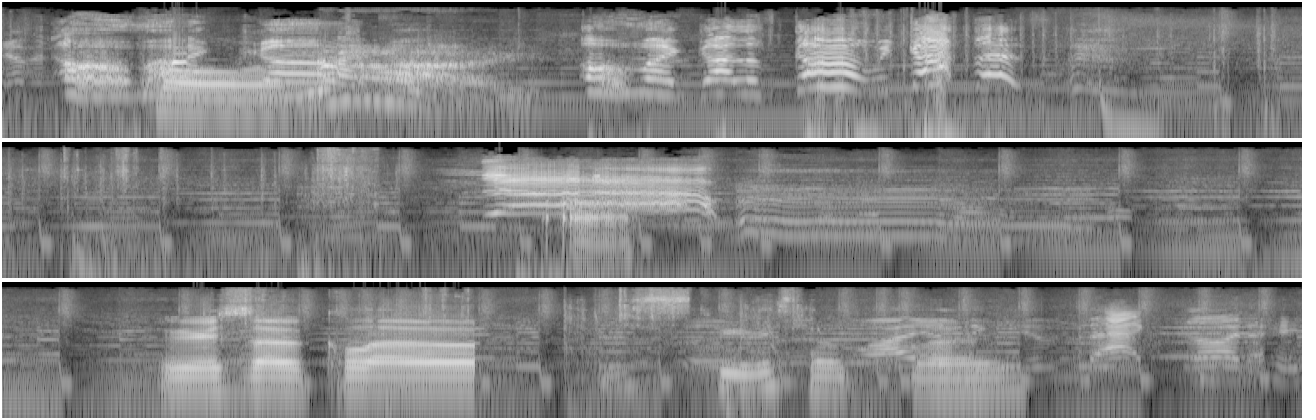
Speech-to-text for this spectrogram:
Seven. Oh my Oh. god! Nice. Oh my god, let's go! We got this! Uh. Yeah! We were so close. We were so Why did you close. give that gun? I hate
